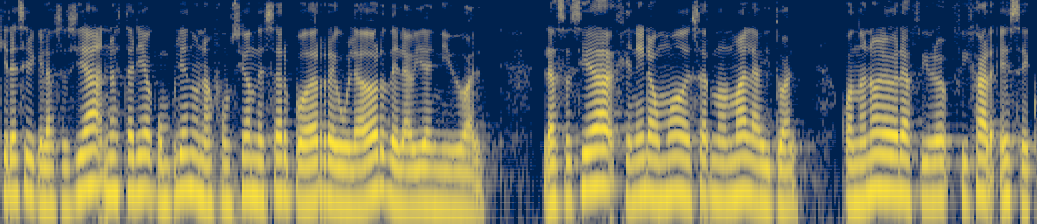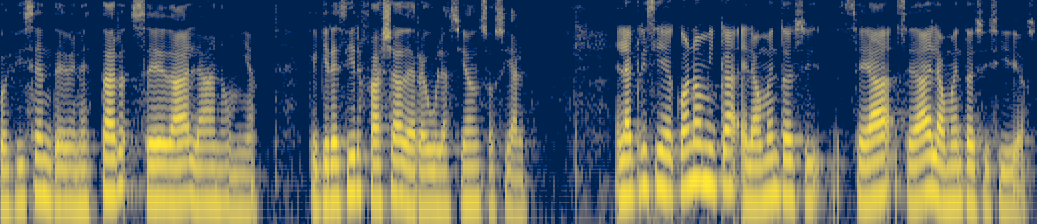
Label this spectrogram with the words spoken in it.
quiere decir que la sociedad no estaría cumpliendo una función de ser poder regulador de la vida individual. La sociedad genera un modo de ser normal habitual. Cuando no logra fijar ese coeficiente de bienestar, se da la anomia, que quiere decir falla de regulación social. En la crisis económica el aumento se, se da el aumento de suicidios,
